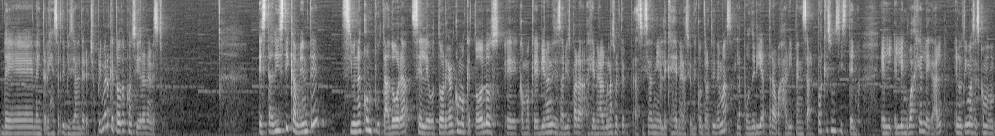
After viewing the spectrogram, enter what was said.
de la inteligencia artificial del derecho. Primero que todo, consideren esto. Estadísticamente, si una computadora se le otorgan como que todos los eh, como que vienen necesarios para generar alguna suerte, así sea a nivel de generación de contrato y demás, la podría trabajar y pensar porque es un sistema. El, lenguaje legal en últimas es como un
